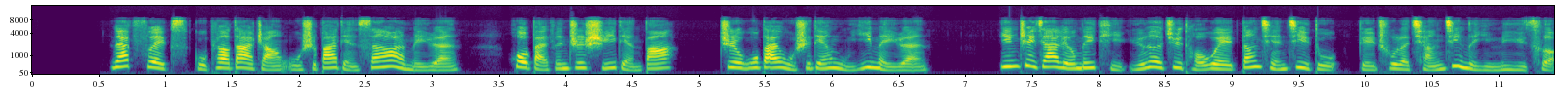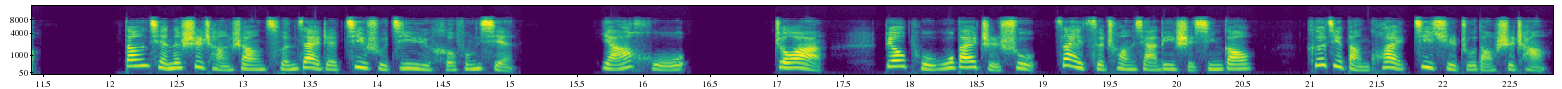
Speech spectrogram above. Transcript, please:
Netflix 股票大涨五十八点三二美元，或百分之十一点八，至五百五十点五亿美元。因这家流媒体娱乐巨头为当前季度给出了强劲的盈利预测。当前的市场上存在着技术机遇和风险。雅虎周二，标普五百指数再次创下历史新高，科技板块继续主导市场。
